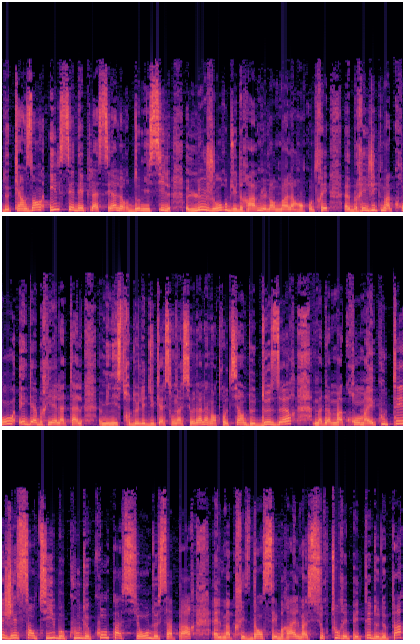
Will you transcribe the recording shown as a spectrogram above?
de 15 ans, il s'est déplacé à leur domicile le jour du drame, le lendemain à la rencontre rencontré Brigitte Macron et Gabriel Attal, ministre de l'Éducation nationale. Un entretien de deux heures. Madame Macron m'a écouté. J'ai senti beaucoup de compassion de sa part. Elle m'a prise dans ses bras. Elle m'a surtout répété de ne pas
